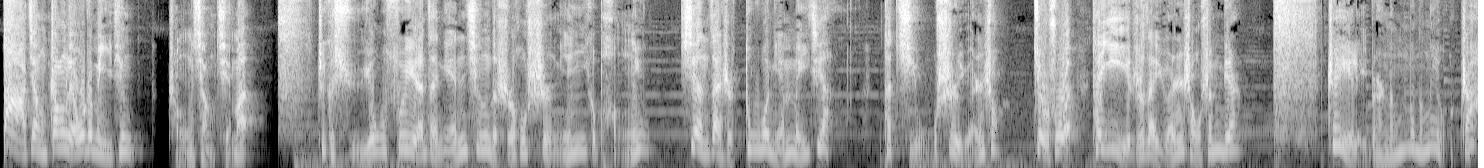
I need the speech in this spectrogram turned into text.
大将张辽这么一听，丞相且慢，这个许攸虽然在年轻的时候是您一个朋友，现在是多年没见了，他久视袁绍，就是说他一直在袁绍身边，这里边能不能有诈？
